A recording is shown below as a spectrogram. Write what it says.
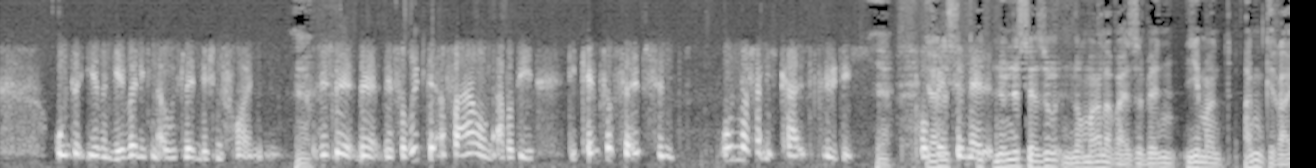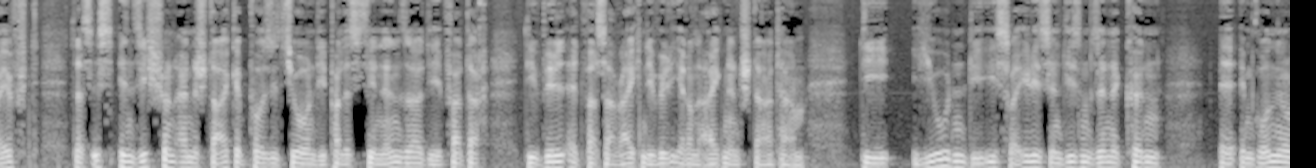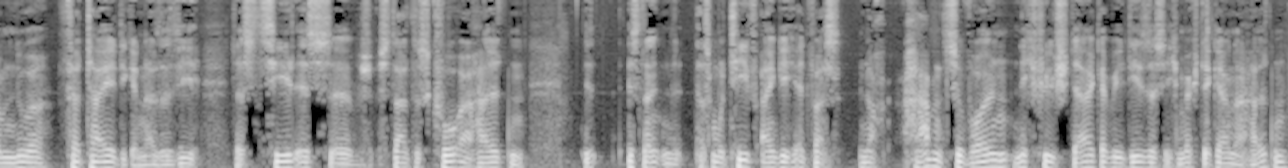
unter ihren jeweiligen ausländischen Freunden. Ja. Das ist eine, eine, eine, verrückte Erfahrung, aber die, die Kämpfer selbst sind unwahrscheinlich kaltblütig, ja. professionell. Ja, das, nun ist ja so, normalerweise, wenn jemand angreift, das ist in sich schon eine starke Position. Die Palästinenser, die Fatah, die will etwas erreichen, die will ihren eigenen Staat haben. Die Juden, die Israelis in diesem Sinne können äh, im Grunde genommen nur verteidigen. Also sie, das Ziel ist äh, Status quo erhalten ist dann das Motiv eigentlich etwas noch haben zu wollen, nicht viel stärker wie dieses Ich möchte gerne erhalten?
